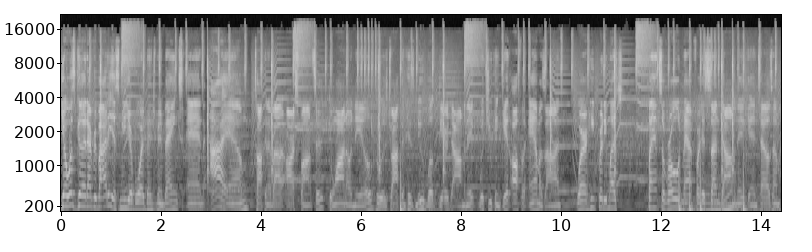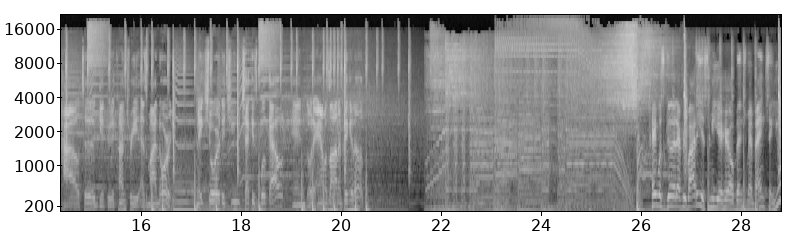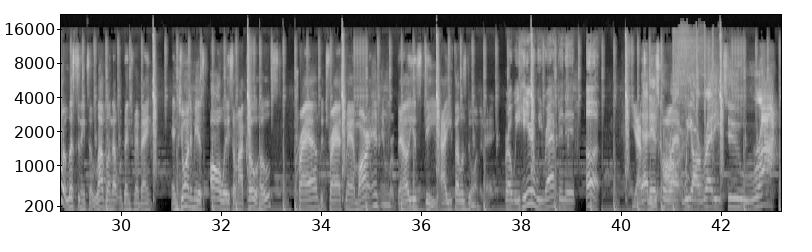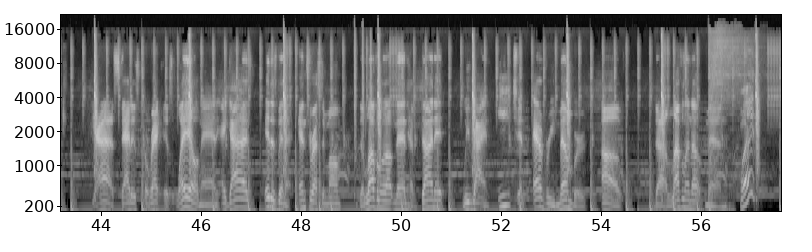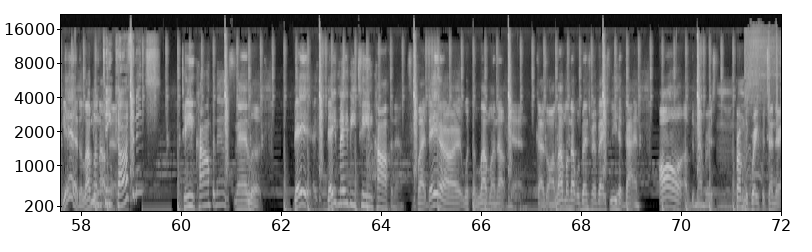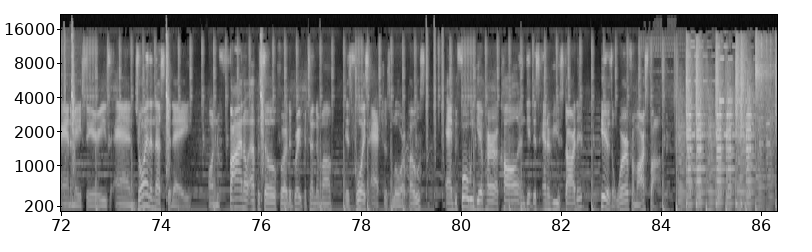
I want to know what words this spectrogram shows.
Yo, what's good, everybody? It's me, your boy Benjamin Banks, and I am talking about our sponsor, Dewan O'Neill, who is dropping his new book, Dear Dominic, which you can get off of Amazon, where he pretty much plants a roadmap for his son Dominic and tells him how to get through the country as a minority. Make sure that you check his book out and go to Amazon and pick it up. Hey, what's good, everybody? It's me, your hero, Benjamin Banks, and you are listening to Leveling Up with Benjamin Banks. And joining me, as always, are my co-hosts, Trav, the Trash Man Martin, and Rebellious D. How you fellas doing today? Bro, we here, we wrapping it up. Yes, That we is correct. are. We are ready to rock. Yes, that is correct as well, man. Hey guys, it has been an interesting month. The leveling up men have done it. We've gotten each and every member of the leveling up man. What? Yeah, the leveling up team men. confidence? team confidence, man. Look, they they may be team confidence, but they are with the leveling up men. Because on leveling up with Benjamin Banks, we have gotten all of the members from the Great Pretender anime series. And joining us today on the final episode for the Great Pretender month is voice actress Laura Post. And before we give her a call and get this interview started, here's a word from our sponsors.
